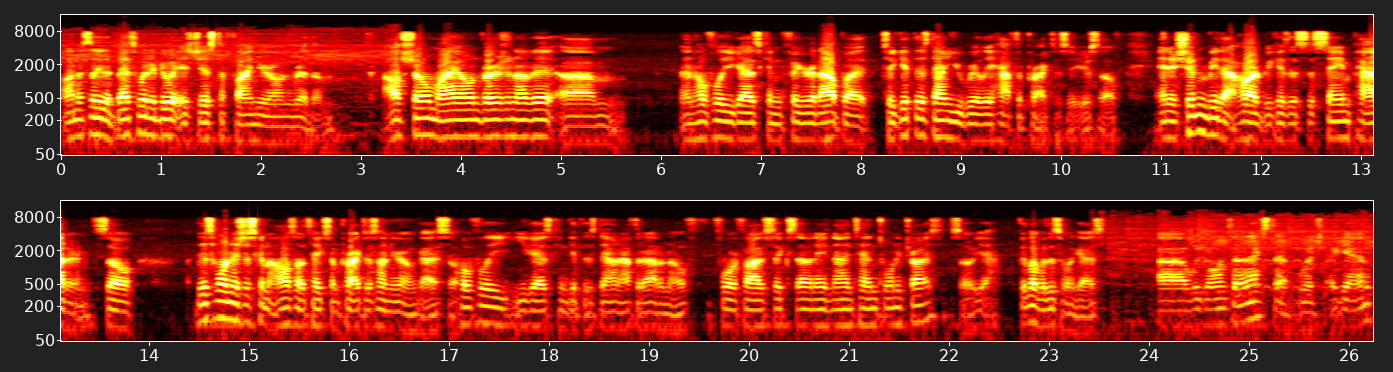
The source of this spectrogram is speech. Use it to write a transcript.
honestly, the best way to do it is just to find your own rhythm. I'll show my own version of it. Um, and hopefully you guys can figure it out. But to get this down, you really have to practice it yourself, and it shouldn't be that hard because it's the same pattern. So this one is just going to also take some practice on your own, guys. So hopefully you guys can get this down after I don't know four, five, six, seven, eight, nine, ten, twenty tries. So yeah, good luck with this one, guys. Uh, we go on to the next step, which again.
